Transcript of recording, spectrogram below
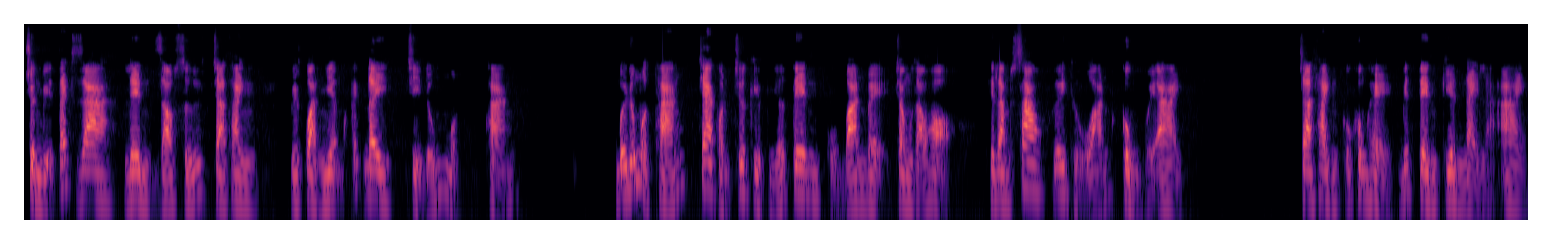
chuẩn bị tách ra lên giáo sứ Cha Thanh việc quản nhiệm cách đây chỉ đúng một tháng. Mới đúng một tháng, cha còn chưa kịp nhớ tên của ban vệ trong giáo họ, thì làm sao gây thử oán cùng với ai? Cha Thành cũng không hề biết tên Kiên này là ai,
